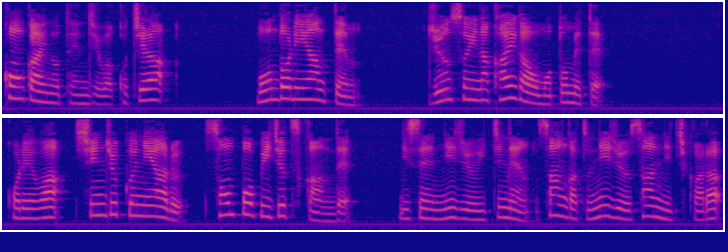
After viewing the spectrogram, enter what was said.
今回の展示はこちら。モンドリアン展。純粋な絵画を求めてこれは新宿にある損保美術館で2021年3月23日から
